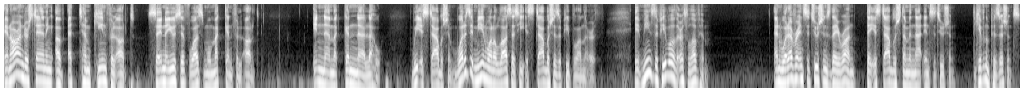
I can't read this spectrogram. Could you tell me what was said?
in our understanding of at-tamkin fil ard, Sayyidina Yusuf was mumakkan fil ard. Inna makkanna lahu. We establish him. What does it mean when Allah says He establishes a people on the earth? It means the people of the earth love him. And whatever institutions they run, they establish them in that institution. They give them positions.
